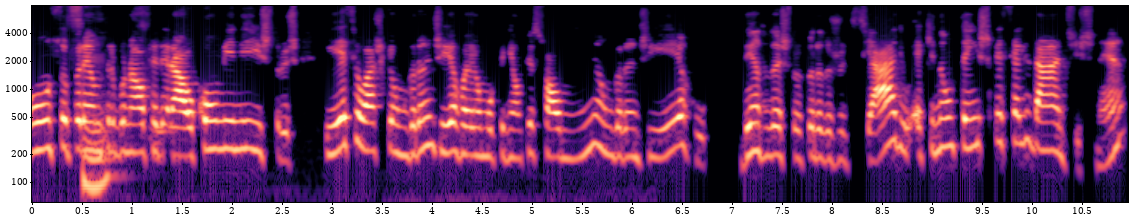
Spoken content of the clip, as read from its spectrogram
um Supremo Sim. Tribunal Federal com ministros, e esse eu acho que é um grande erro, é uma opinião pessoal minha, um grande erro dentro da estrutura do judiciário, é que não tem especialidades, né?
